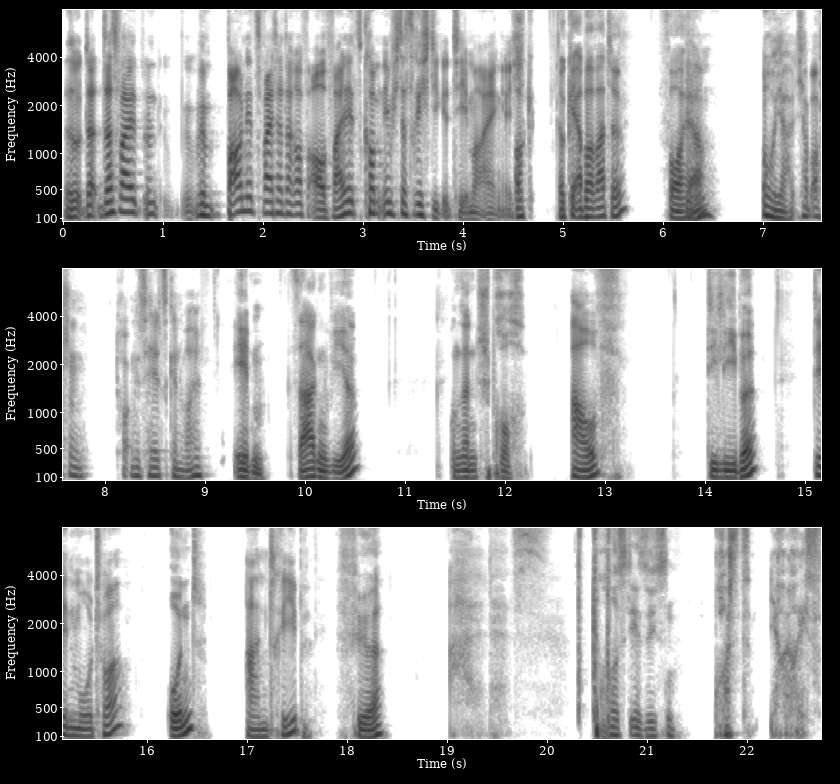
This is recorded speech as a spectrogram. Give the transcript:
Also da, das war wir bauen jetzt weiter darauf auf, weil jetzt kommt nämlich das richtige Thema eigentlich. Okay. Okay, aber warte, vorher, Ja. Oh ja, ich habe auch schon trockenes Hellscan, weil eben, sagen wir unseren Spruch. auf Die Liebe den Motor, und Antrieb, für alles. Prost, ihr Süßen. Prost, ihr Röhris.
